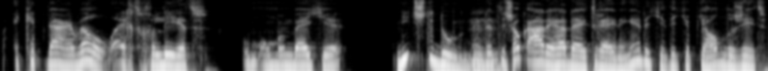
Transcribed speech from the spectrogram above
Maar ik heb daar wel echt geleerd om, om een beetje niets te doen. En Mhm. dat is ook ADHD-training, hè? Dat, je, dat je op je handen zit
